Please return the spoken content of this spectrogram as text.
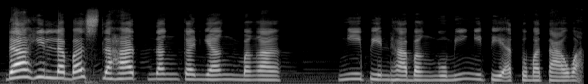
dahil labas lahat ng kanyang mga ngipin habang ngumingiti at tumatawa.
